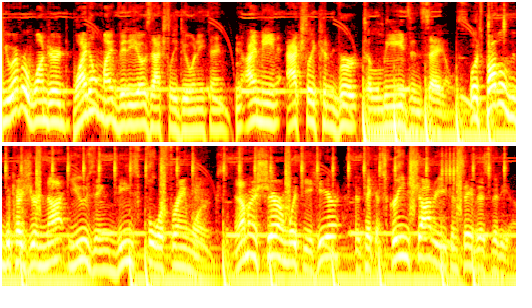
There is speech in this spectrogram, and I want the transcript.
You ever wondered why don't my videos actually do anything? I mean, actually convert to leads and sales. Well, it's probably because you're not using these four frameworks. And I'm going to share them with you here. To take a screenshot or you can save this video.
